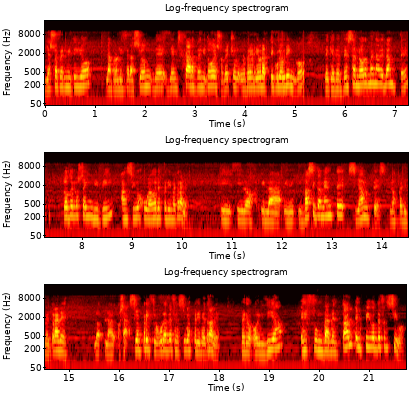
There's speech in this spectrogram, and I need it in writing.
y eso ha permitido la proliferación de James Harden y todo eso. De hecho, yo leí un artículo gringo de que desde esa norma en adelante todos los MVP han sido jugadores perimetrales. Y, los, y, la, y, básicamente, si antes los perimetrales, o sea, siempre hay figuras defensivas perimetrales, pero hoy día es fundamental el pivot defensivo.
